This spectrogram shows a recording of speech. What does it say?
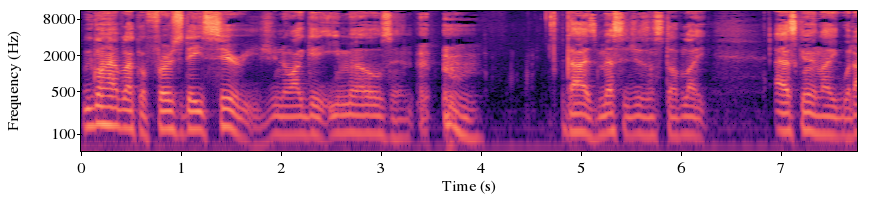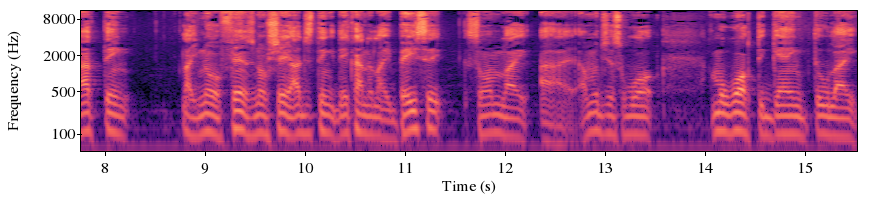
we're gonna have like a first date series. You know, I get emails and guys' messages and stuff like asking like what I think like no offense, no shade. I just think they kind of like basic. So I'm like, right, I'm gonna just walk. I'm gonna walk the gang through like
